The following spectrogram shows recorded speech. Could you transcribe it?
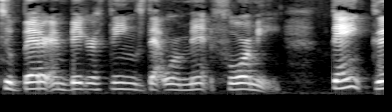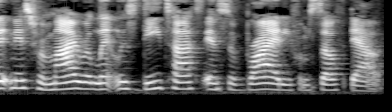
to better and bigger things that were meant for me. Thank goodness for my relentless detox and sobriety from self doubt.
